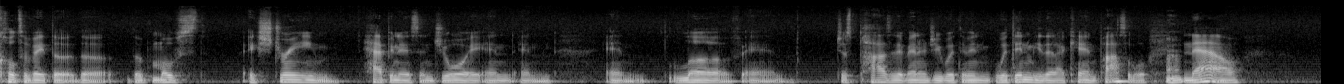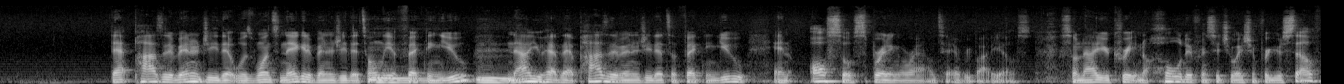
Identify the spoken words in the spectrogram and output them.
cultivate the, the, the most extreme happiness and joy and, and, and love and just positive energy within, within me that I can possible. Uh-huh. Now, that positive energy that was once negative energy that's only affecting you, Mm. now you have that positive energy that's affecting you and also spreading around to everybody else. So now you're creating a whole different situation for yourself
